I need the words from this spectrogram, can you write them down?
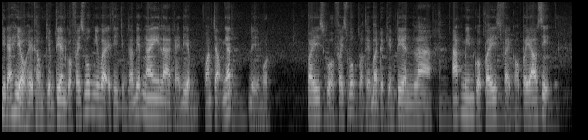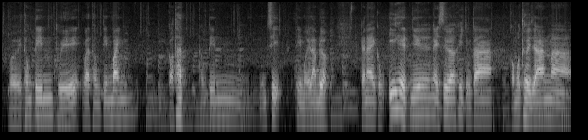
khi đã hiểu hệ thống kiếm tiền của Facebook như vậy thì chúng ta biết ngay là cái điểm quan trọng nhất để một page của Facebook có thể bật được kiếm tiền là admin của page phải có payout xịn với thông tin thuế và thông tin banh có thật, thông tin xịn thì mới làm được. Cái này cũng y hệt như ngày xưa khi chúng ta có một thời gian mà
